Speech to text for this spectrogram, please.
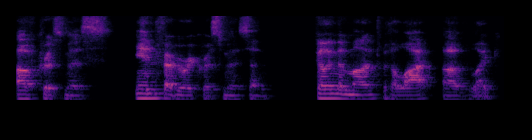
of Christmas in February Christmas and filling the month with a lot of like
